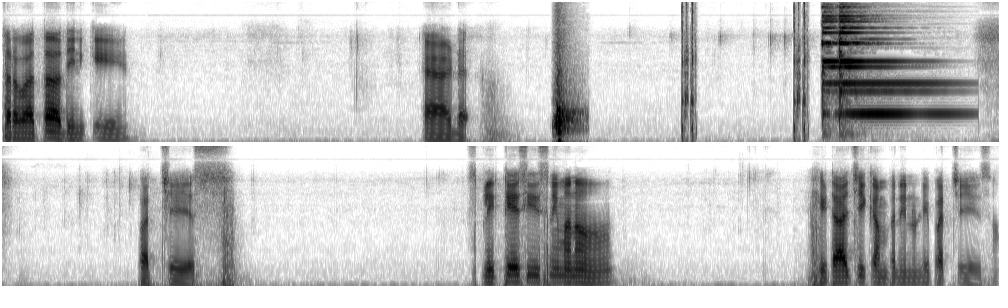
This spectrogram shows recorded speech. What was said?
తర్వాత దీనికి యాడ్. పర్చేస్ స్ప్లిట్ ఏసీస్ని మనం హిటాచీ కంపెనీ నుండి పర్చేజ్ చేసాం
